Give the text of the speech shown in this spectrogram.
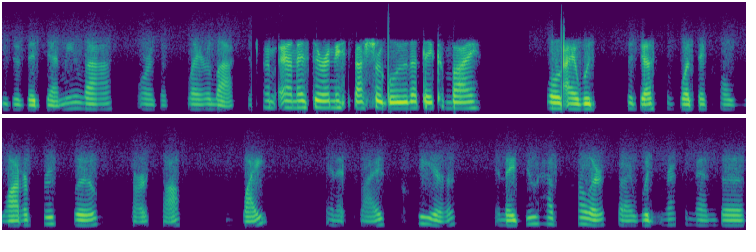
either the demi lash or the flare lash. And, and is there any special glue that they can buy? Well, I would suggest what they call waterproof glue. Starts off white and it dries clear. And they do have colors, but I wouldn't recommend the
